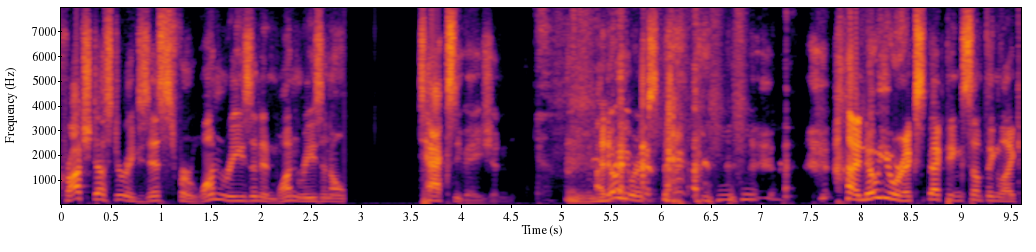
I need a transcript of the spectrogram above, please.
Crotch Duster exists for one reason and one reason only tax evasion. I know you were expecting. I know you were expecting something like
